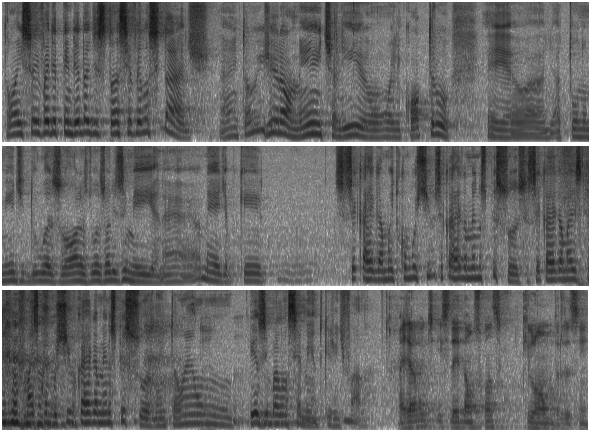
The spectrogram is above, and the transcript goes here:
Então isso aí vai depender da distância e velocidade. Né? Então, geralmente ali um helicóptero é a autonomia de duas horas, duas horas e meia, né? É a média, porque se você carregar muito combustível, você carrega menos pessoas. Se você carrega mais, mais combustível, carrega menos pessoas. Né? Então é um peso e balanceamento que a gente fala. Mas geralmente isso daí dá uns quantos quilômetros assim?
